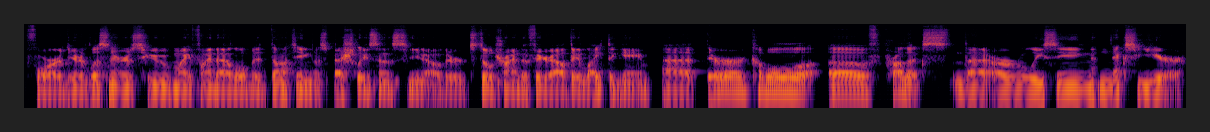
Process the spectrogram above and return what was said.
for our dear listeners who might find that a little bit daunting, especially since, you know, they're still trying to figure out they like the game, uh, there are a couple of products that are releasing next year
